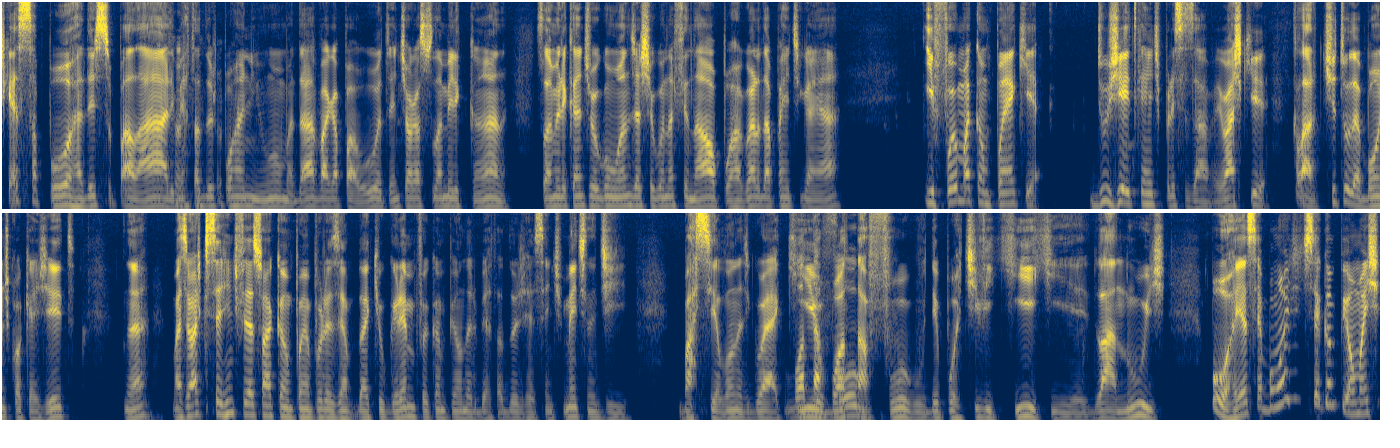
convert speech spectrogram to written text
esquece essa porra, deixa isso pra lá, Libertadores porra nenhuma, dá a vaga pra outra, a gente joga Sul-Americana. Sul-Americana jogou um ano, já chegou na final, porra, agora dá pra gente ganhar. E foi uma campanha que do jeito que a gente precisava. Eu acho que, claro, título é bom de qualquer jeito, né? Mas eu acho que se a gente fizesse uma campanha, por exemplo, daqui o Grêmio foi campeão da Libertadores recentemente, né? De Barcelona, de Guayaquil, Botafogo, Botafogo Deportivo Iquique, Lanús. Porra, ia ser bom a gente ser campeão, mas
